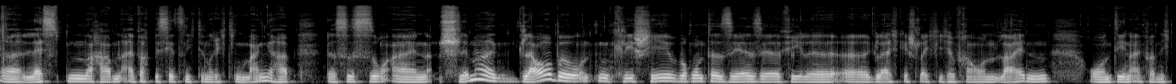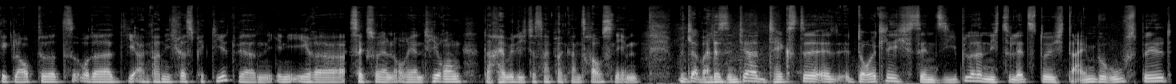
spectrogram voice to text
äh, Lesben haben einfach bis jetzt nicht den richtigen Mann gehabt. Das ist so ein schlimmer Glaube und ein Klischee, worunter sehr, sehr viele äh, gleichgeschlechtliche Frauen leiden und denen einfach nicht geglaubt wird oder die einfach nicht respektiert werden in ihrer sexuellen Orientierung. Daher will ich das einfach ganz rausnehmen. Mittlerweile sind ja Texte äh, deutlich sensibler, nicht zuletzt durch dein Berufsbild,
